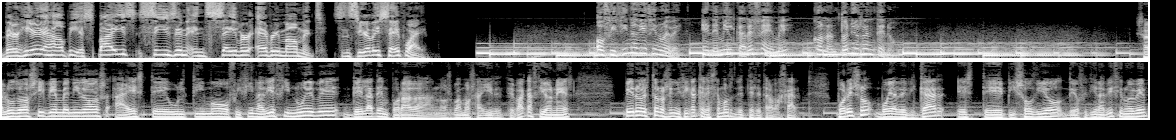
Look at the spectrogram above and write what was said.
They're here to help you spice, season, and savor every moment. Sincerely, Safeway. Oficina 19, en Emilcar FM, con Antonio Rentero. Saludos y bienvenidos a este último Oficina 19 de la temporada. Nos vamos a ir de vacaciones pero esto no significa que dejemos de teletrabajar. Por eso voy a dedicar este episodio de Oficina 19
